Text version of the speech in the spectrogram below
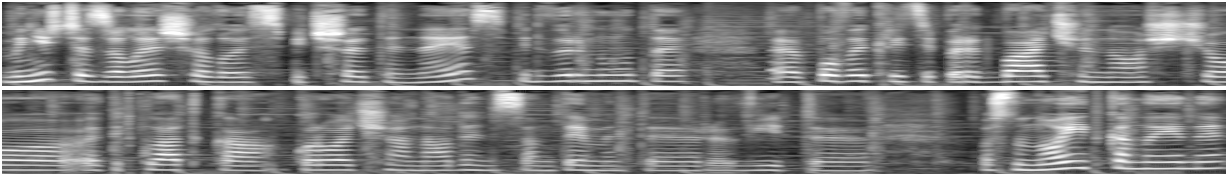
Мені ще залишилось підшити низ, підвернути. Е, По викрійці передбачено, що підкладка коротша на 1 см від е, основної тканини.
